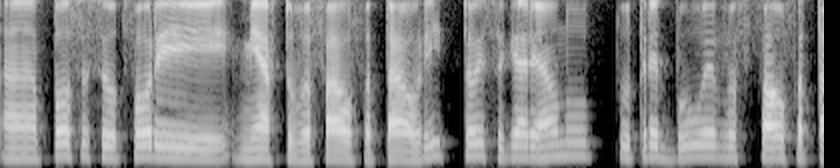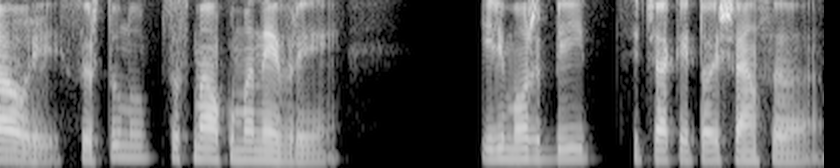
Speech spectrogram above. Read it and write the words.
А, после се отвори място в Алфа Таури. Той сега реално от Red Bull е в Алфа Таури също, но с малко маневри или може би си чака и той шанса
